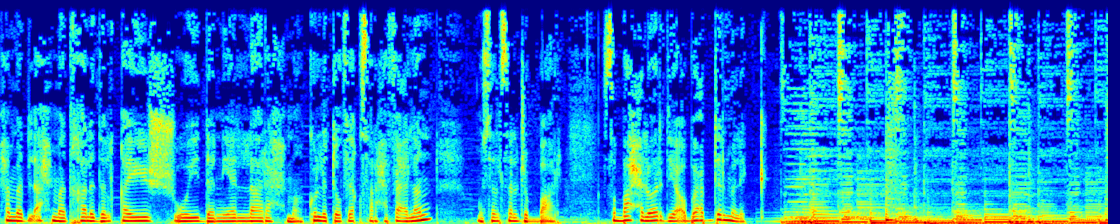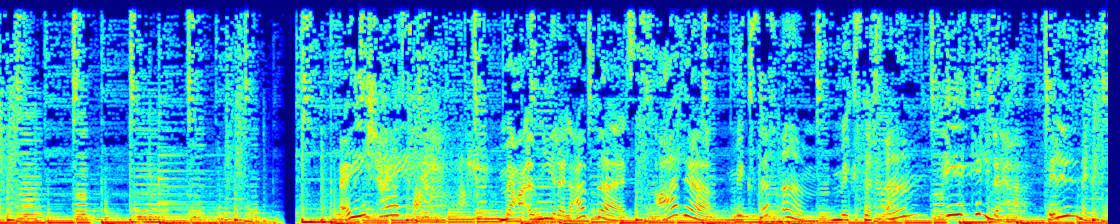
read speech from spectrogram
محمد الأحمد خالد القيش ودانييلا رحمة. كل التوفيق صراحة فعلا. مسلسل جبار. صباح الورد يا أبو عبد الملك. عيشها صح مع أميرة العباس على مكتف أم. مكتف أم هي كلها في المكس.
